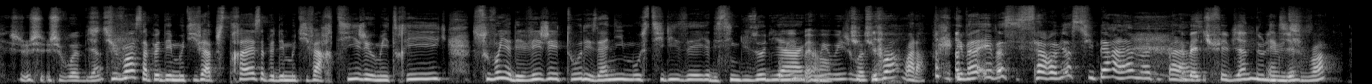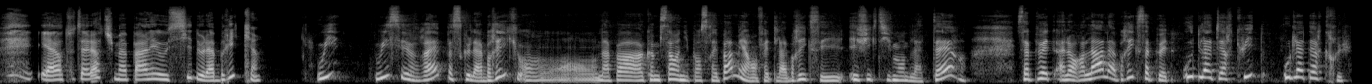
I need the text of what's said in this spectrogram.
je, je vois bien. Tu vois, ça peut être des motifs abstraits, ça peut être des motifs artis, géométriques. Souvent, il y a des végétaux, des animaux stylisés, il y a des signes du zodiaque. Oui, bah, oui, oui, je tu, vois tu bien. vois, voilà. et ben, et ben, ça revient super à la mode. Voilà. Bah, tu fais bien de nous le et dire. Tu vois. Et alors, tout à l'heure, tu m'as parlé aussi de la brique. Oui, oui, c'est vrai, parce que la brique, on n'a pas comme ça, on n'y penserait pas, mais en fait, la brique, c'est effectivement de la terre. Ça peut être, alors là, la brique, ça peut être ou de la terre cuite ou de la terre crue.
